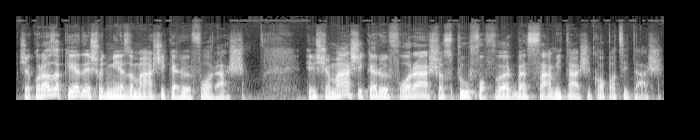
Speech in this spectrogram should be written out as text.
És akkor az a kérdés, hogy mi ez a másik erőforrás. És a másik erőforrás az proof of workben számítási kapacitás.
